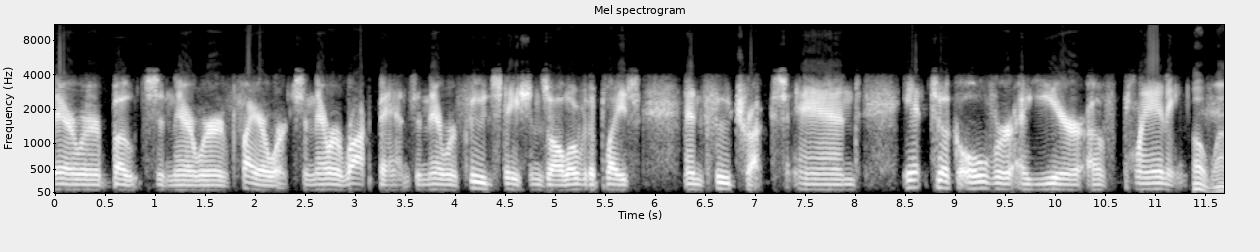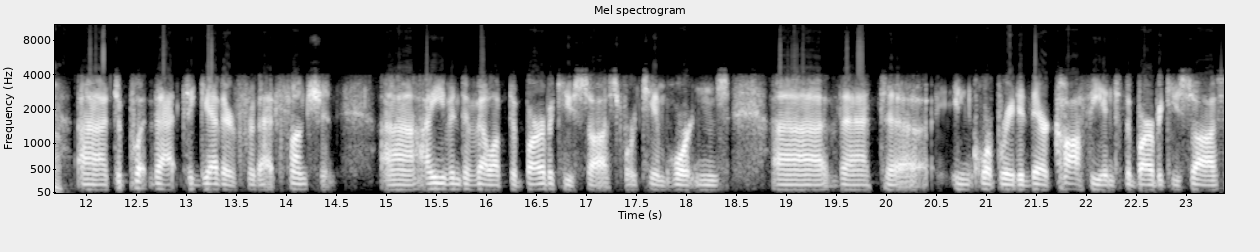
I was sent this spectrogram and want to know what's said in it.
There were boats and there were fireworks and there were rock bands and there were food stations all over the place and food trucks and it took over a year of planning. Oh wow! Uh, to put that together for that function. Uh, I even developed a barbecue sauce for Tim Hortons uh, that uh, incorporated their coffee into the barbecue sauce,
